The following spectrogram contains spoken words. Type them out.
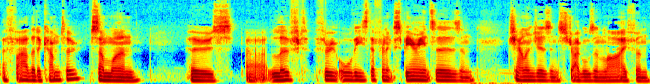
a father to come to, someone who's uh, lived through all these different experiences and challenges and struggles in life and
